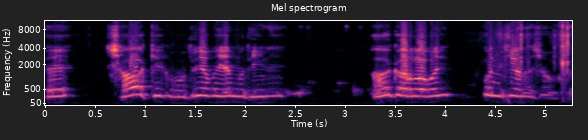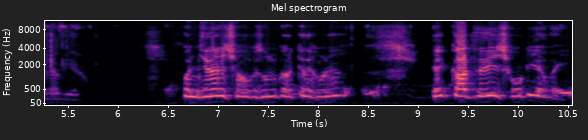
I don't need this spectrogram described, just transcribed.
ਤੇ ਸ਼ਾਹ ਕੀ ਕਬੂਤਰੀ ਹੈ ਬਈ, ਇਹ ਮਦੀਨੇ ਆਹ ਕਰ ਲਓ ਬਾਈ। ਪੰਛੀਆਂ ਦਾ ਸ਼ੌਂਕ ਮੇਰਾ ਵੀਰ। ਪੰਜੀਆਂ ਦਾ ਸ਼ੌਂਕ ਤੁਹਾਨੂੰ ਕਰਕੇ ਦਿਖਾਉਣਾ। ਇਹ ਕੱਦ ਦੀ ਛੋਟੀ ਆ ਬਾਈ।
